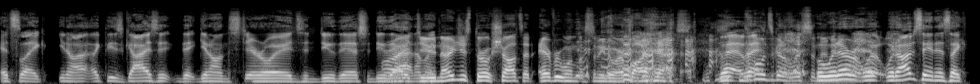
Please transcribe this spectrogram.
It's like you know, like these guys that, that get on steroids and do this and do All that. right, and dude. like, now you just throw shots at everyone listening to our podcast. But- no but- one's gonna listen. but whatever. What, what I'm saying is like,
